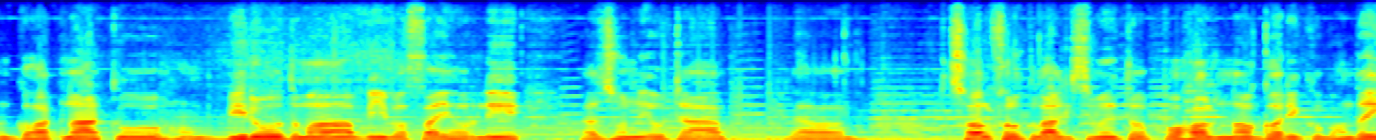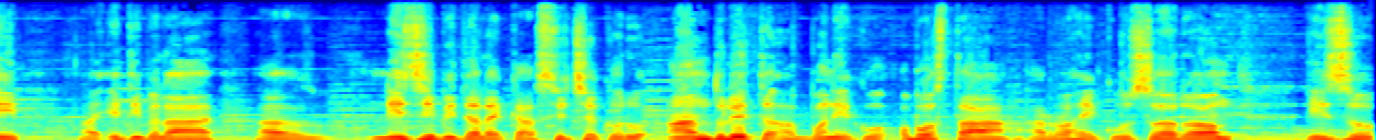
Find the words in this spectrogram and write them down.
घटनाको विरोधमा व्यवसायीहरूले जुन एउटा छलफलको लागि समेत पहल नगरेको भन्दै यति बेला निजी विद्यालयका शिक्षकहरू आन्दोलित बनेको अवस्था रहेको छ र हिजो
